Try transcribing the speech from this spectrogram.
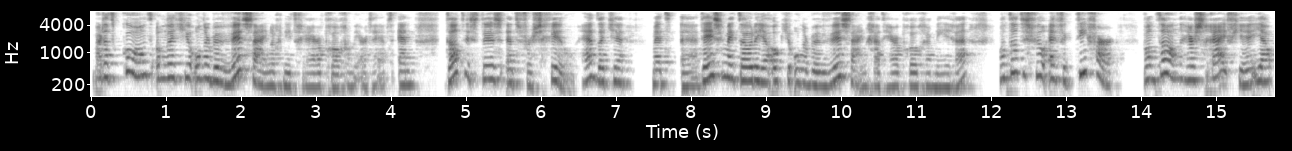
maar dat komt omdat je je onderbewustzijn nog niet geherprogrammeerd hebt. En dat is dus het verschil. Hè? Dat je met uh, deze methode je ook je onderbewustzijn gaat herprogrammeren. Want dat is veel effectiever. Want dan herschrijf je jouw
